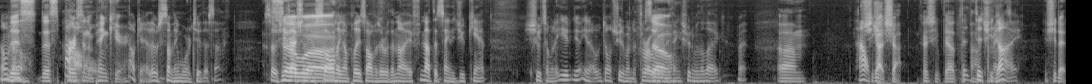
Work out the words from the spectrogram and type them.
Oh this this person in Oh. pink here. Okay, there was something more to this then. So she's actually uh, assaulting a police officer with a knife. Not that saying that you can't shoot somebody. You you, you know, don't shoot him in the throat or anything. Shoot him in the leg. Right. Um, Ouch. she got shot because she failed. to Did, did she commands. die? She did.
